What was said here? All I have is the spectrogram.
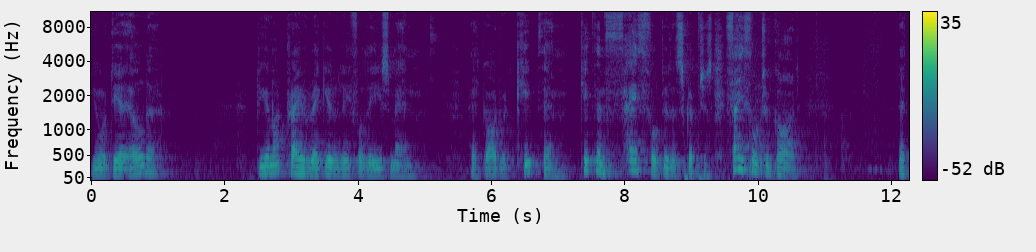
your dear elder? Do you not pray regularly for these men that God would keep them, keep them faithful to the scriptures, faithful to God, that,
